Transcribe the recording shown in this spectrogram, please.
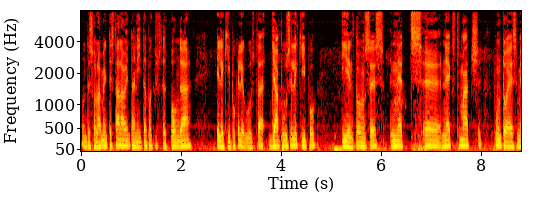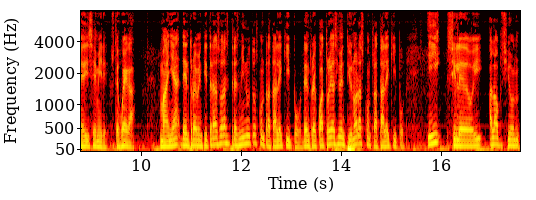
donde solamente está la ventanita para que usted ponga el equipo que le gusta. Ya puse el equipo y entonces eh, nextmatch.es me dice, mire, usted juega mañana, dentro de 23 horas y 3 minutos contra tal equipo, dentro de 4 días y 21 horas contra tal equipo. Y si le doy a la opción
